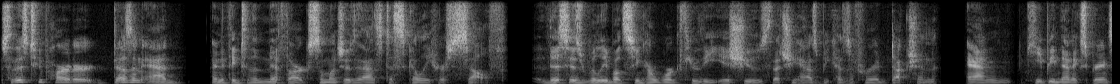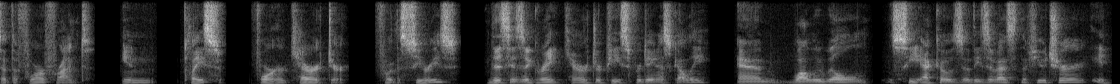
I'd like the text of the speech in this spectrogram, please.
So this two-parter doesn't add anything to the myth arc so much as it adds to Scully herself. This is really about seeing her work through the issues that she has because of her abduction and keeping that experience at the forefront in place for her character for the series. This is a great character piece for Dana Scully, and while we will see echoes of these events in the future, it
